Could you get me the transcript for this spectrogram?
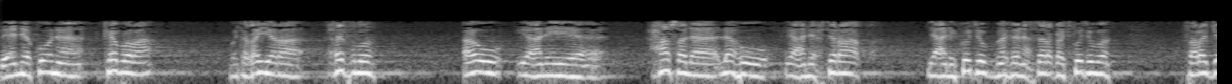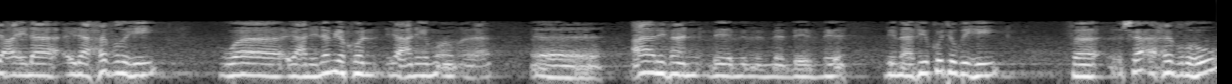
بأن يكون كبر وتغير حفظه أو يعني حصل له يعني احتراق يعني كتب مثلا احترقت كتبه فرجع إلى إلى حفظه ويعني لم يكن يعني آه، عارفا بما في كتبه فساء حفظه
